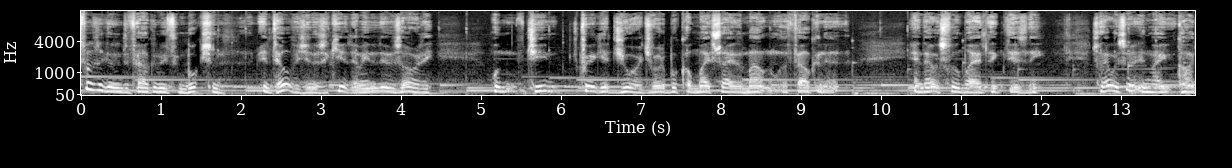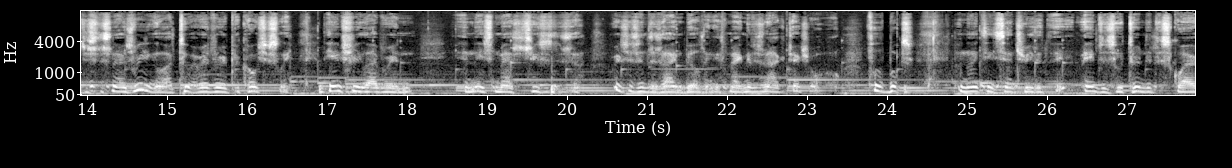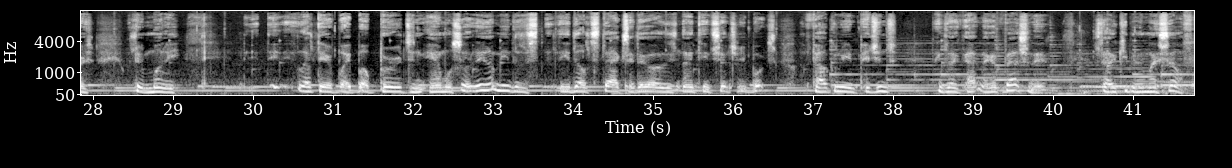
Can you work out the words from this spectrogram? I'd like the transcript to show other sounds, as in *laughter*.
suppose I got into falconry from books and, and television as a kid. I mean, there was already when Jean Craighead George wrote a book called My Side of the Mountain with a falcon in it, and that was filmed by I think Disney. So that was in my consciousness, and I was reading a lot too. I read very precociously. The Ames Free Library in, in Eastern Massachusetts is a Richardson design building. It's magnificent architectural hall, full of books from the 19th century that the Ameses who turned into squires with their money left there by about birds and animals. So they let me into the, the adult stacks. I did all these 19th century books, falconry and pigeons, things like that, and I got fascinated. Started keeping them myself.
